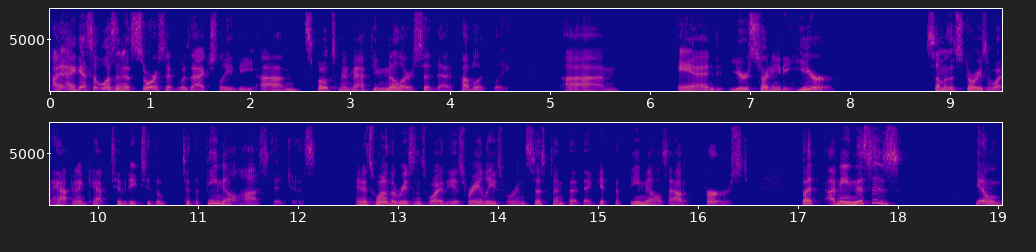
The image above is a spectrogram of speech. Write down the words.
I, I, guess it wasn't a source; it was actually the um, spokesman Matthew Miller said that publicly. Um, and you're starting to hear some of the stories of what happened in captivity to the to the female hostages, and it's one of the reasons why the Israelis were insistent that they get the females out first. But I mean, this is, you know,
